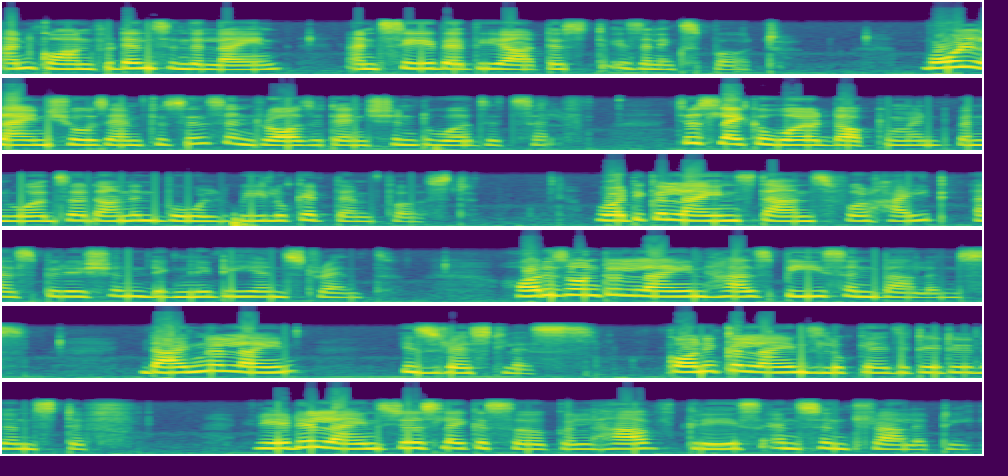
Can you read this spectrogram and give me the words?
and confidence in the line and say that the artist is an expert. Bold line shows emphasis and draws attention towards itself. Just like a Word document, when words are done in bold, we look at them first. Vertical line stands for height, aspiration, dignity, and strength. Horizontal line has peace and balance. Diagonal line is restless. Conical lines look agitated and stiff. Radial lines, just like a circle, have grace and centrality.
